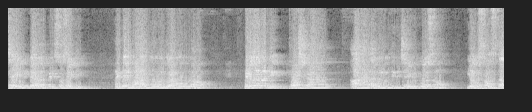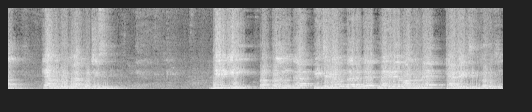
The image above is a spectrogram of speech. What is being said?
చైల్డ్ డెవలప్మెంట్ సొసైటీ అంటే మారుమూల గ్రామంలో పిల్లలని పోషక అభివృద్ధిని చేయడం కోసం ఈ యొక్క సంస్థ కేంద్ర ప్రభుత్వం ఏర్పాటు చేసింది. దీనికి ప్రప్రథమంగా టీచర్గా ఉండాలంటే మహిళలు మాత్రమే కేటాయించింది ప్రభుత్వం.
